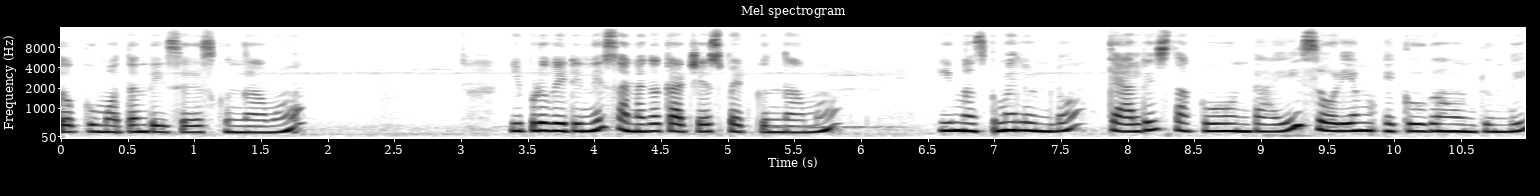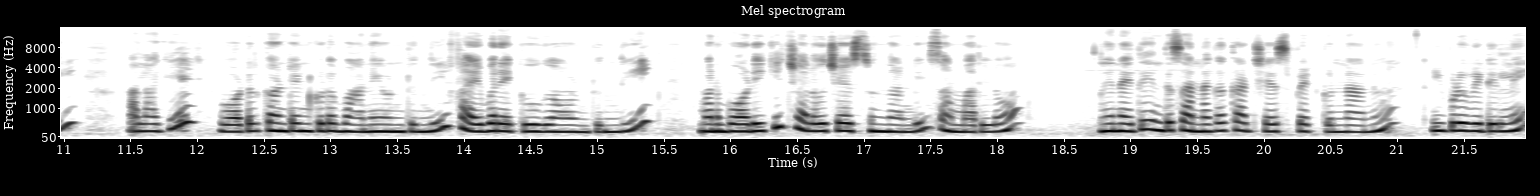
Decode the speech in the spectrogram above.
తొక్కు మొత్తం తీసేసుకుందాము. ఇప్పుడు వీటిని సన్నగా కట్ చేసి పెట్టుకుందాము. ఈ మస్క్మెలూన్లో క్యాలరీస్ తక్కువ ఉంటాయి సోడియం ఎక్కువగా ఉంటుంది. అలాగే వాటర్ కంటెంట్ కూడా బాగానే ఉంటుంది ఫైబర్ ఎక్కువగా ఉంటుంది. మన బాడీకి చలువ చేస్తుందండి సమ్మర్లో. నేనైతే ఇంత సన్నగా కట్ చేసి పెట్టుకున్నాను. ఇప్పుడు వీటిల్ని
